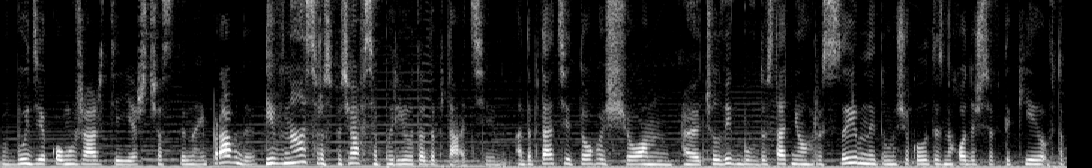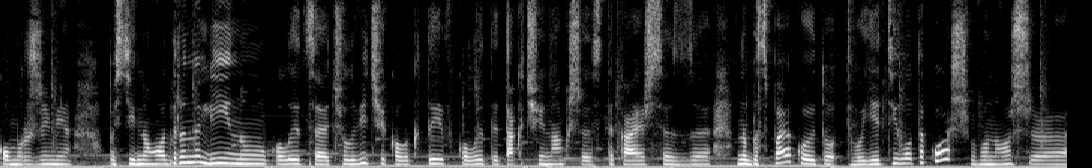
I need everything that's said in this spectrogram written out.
в будь-якому жарті є ж частина і правди. І в нас розпочався період адаптації. Адаптації того, що е, чоловік був достатньо агресивний, тому що коли ти знаходишся в такі в такому режимі постійного адреналіну, коли це чоловічий колектив, коли ти так чи інакше стикаєшся з небезпекою, то твоє тіло також воно ж е,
